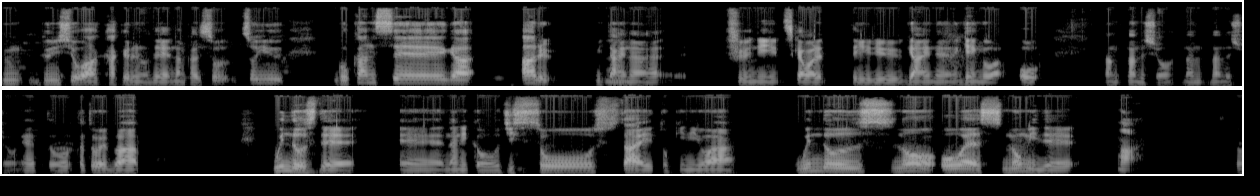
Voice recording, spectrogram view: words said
文文章は書けるので、なんかそう、そういう互換性があるみたいな風に使われている概念、言語を、なんなんでしょう。なんなんでしょう。えっ、と、例えば、Windows で、えー何かを実装したいときには、Windows の OS のみで、まあ、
